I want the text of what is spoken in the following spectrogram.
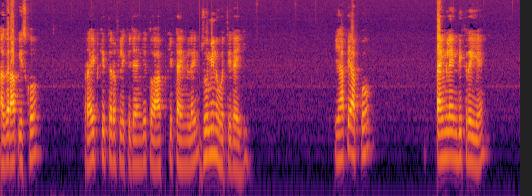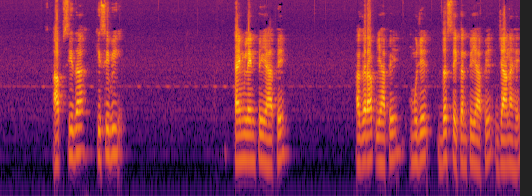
अगर आप इसको राइट की तरफ़ लेके जाएँगे तो आपकी टाइमलाइन जूम इन होती रहेगी। यहाँ पे आपको टाइमलाइन दिख रही है। आप सीधा किसी भी टाइमलाइन पे यहाँ पे, अगर आप यहाँ पे, मुझे 10 सेकंड पे यहाँ पे जाना है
